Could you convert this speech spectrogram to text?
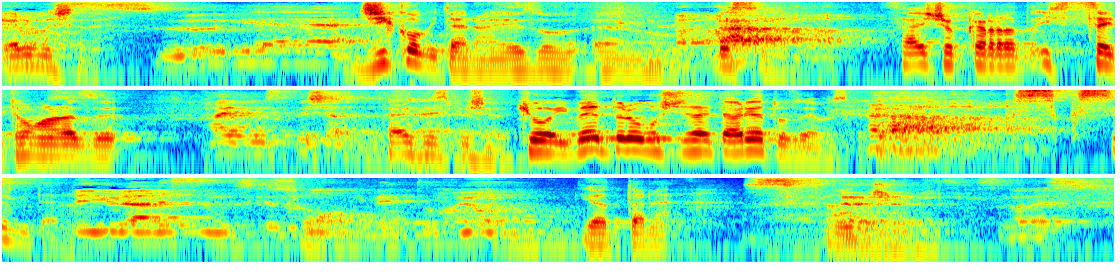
やりましたね。すすげえ。事故みたいな映像あのレッスン。最初から一切止まらず。台風スペシャルです、ね、台風スペシャル。今日はイベントでご視聴いただいてありがとうございます クスクスみたいな。レギュラーレッスンですけどもイベントのように。もやったね。32さすがです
